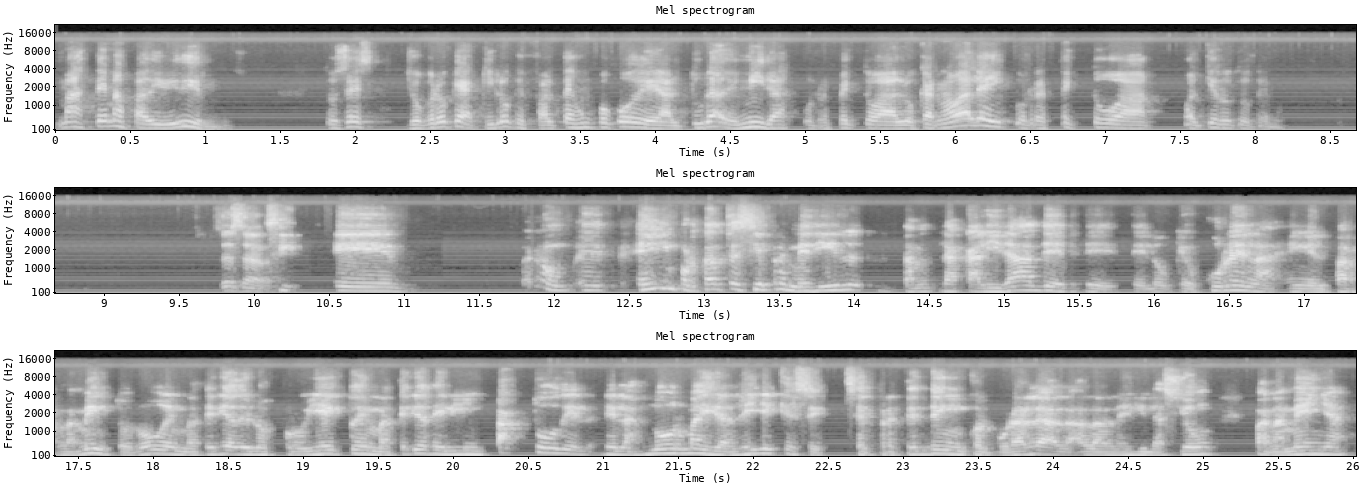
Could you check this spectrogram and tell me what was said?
más temas para dividirnos. Entonces, yo creo que aquí lo que falta es un poco de altura de mira con respecto a los carnavales y con respecto a cualquier otro tema. César. Sí, eh, bueno, eh, es importante siempre medir la calidad de, lo que ocurre en, la, en, el Parlamento, ¿no? En materia de los proyectos, en materia del impacto de, las normas y las leyes que se, se pretenden incorporar a la, legislación panameña.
